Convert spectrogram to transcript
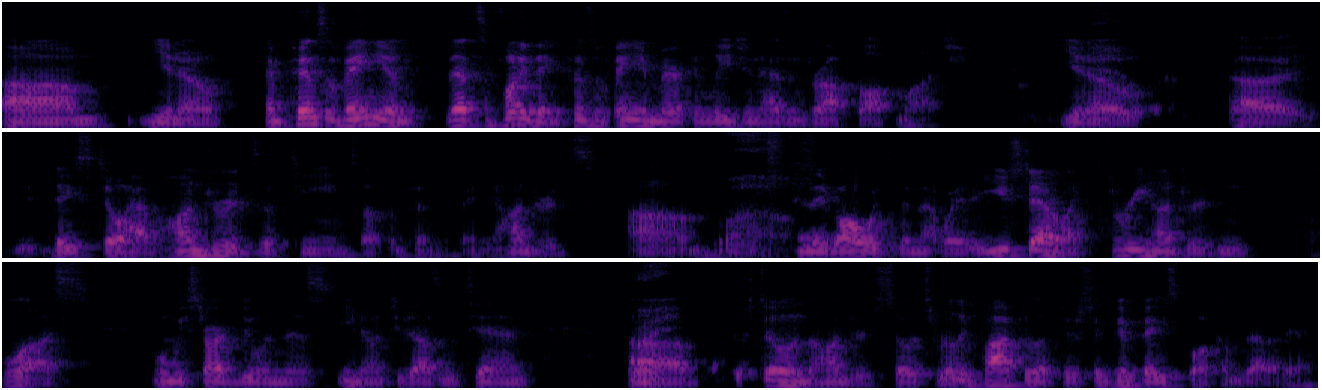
Um, you know, and Pennsylvania. That's a funny thing. Pennsylvania American Legion hasn't dropped off much. You know, uh, they still have hundreds of teams up in Pennsylvania, hundreds. Um, Wow. and they've always been that way. They used to have like 300 and plus when we started doing this, you know, in 2010. Right. Uh, they're still in the hundreds, so it's really popular up there. So good baseball comes out of there.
